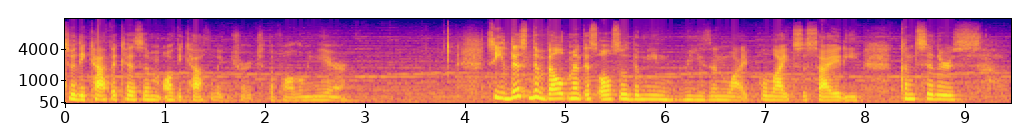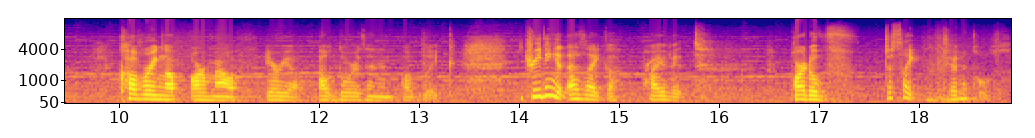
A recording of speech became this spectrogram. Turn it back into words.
to the Catechism of the Catholic Church the following year. See, this development is also the main reason why polite society considers covering up our mouth area outdoors and in public, treating it as like a private part of just like genitals.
